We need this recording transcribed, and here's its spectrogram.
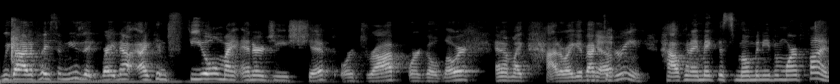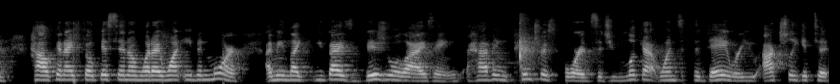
we got to play some music right now i can feel my energy shift or drop or go lower. And i'm like how do i get back yep. to green? How can i make this moment even more fun? How can i focus in on what i want even more? I mean like you guys visualizing having pinterest boards that you look at once a day where you actually get to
